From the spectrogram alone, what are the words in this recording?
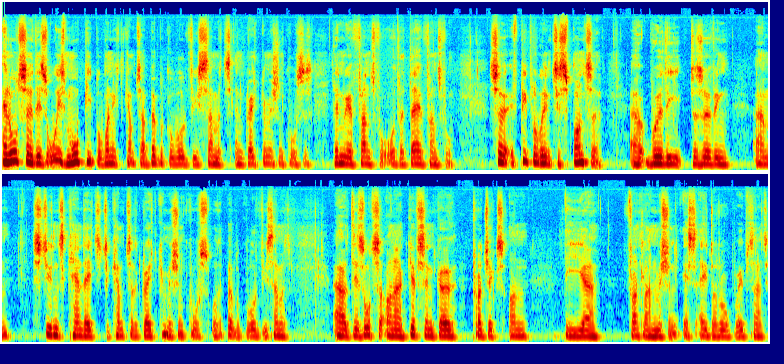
And also, there's always more people wanting to come to our Biblical Worldview Summits and Great Commission courses than we have funds for or that they have funds for. So if people are willing to sponsor uh, worthy, deserving um, students, candidates to come to the Great Commission course or the Biblical Worldview Summit, uh, there's also on our GiveSendGo projects on the uh, Frontline Mission SA.org website.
